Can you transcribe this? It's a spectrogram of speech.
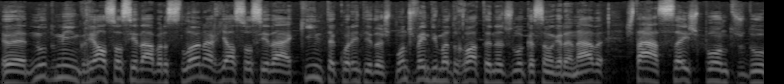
Eh, no domingo, Real Sociedade Barcelona, a Real Sociedade quinta, 42 pontos, vem de uma derrota na deslocação a Granada, está a 6 pontos do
